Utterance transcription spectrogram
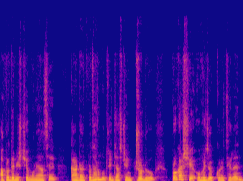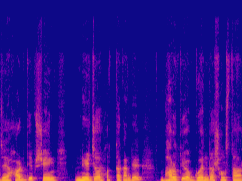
আপনাদের নিশ্চয়ই মনে আছে, কানাডার প্রধানমন্ত্রী জাস্টিন ট্রুডো প্রকাশ্যে অভিযোগ করেছিলেন যে হরদীপ সিং নির্জর হত্যাকাণ্ডে ভারতীয় গোয়েন্দা সংস্থার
